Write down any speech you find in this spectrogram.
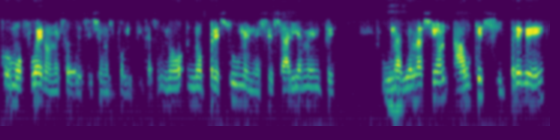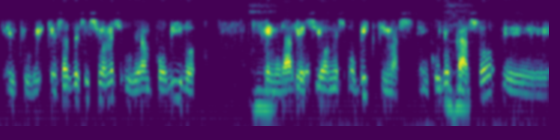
cómo fueron esas decisiones políticas. No, no presume necesariamente una violación, aunque sí prevé el que, que esas decisiones hubieran podido generar lesiones o víctimas, en cuyo caso eh,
